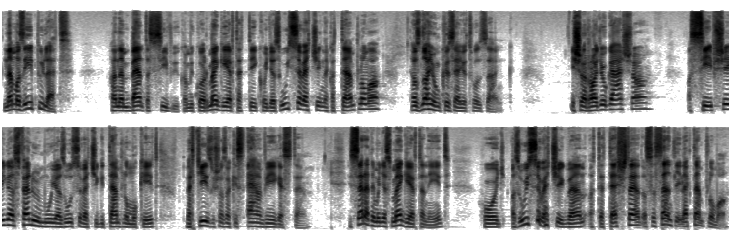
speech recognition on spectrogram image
nem az épület, hanem bent a szívük, amikor megértették, hogy az új szövetségnek a temploma, az nagyon közel jött hozzánk. És a ragyogása, a szépsége, az felülmúlja az ószövetségi templomokét, mert Jézus az, aki ezt elvégezte. És szeretném, hogy ezt megértenéd, hogy az új szövetségben a te tested az a Szentlélek temploma.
